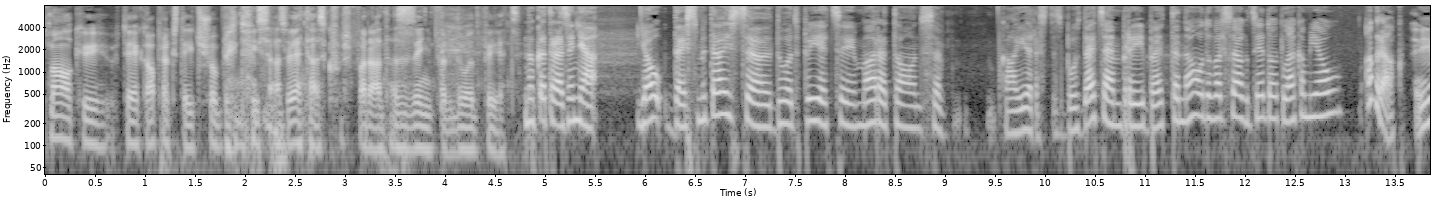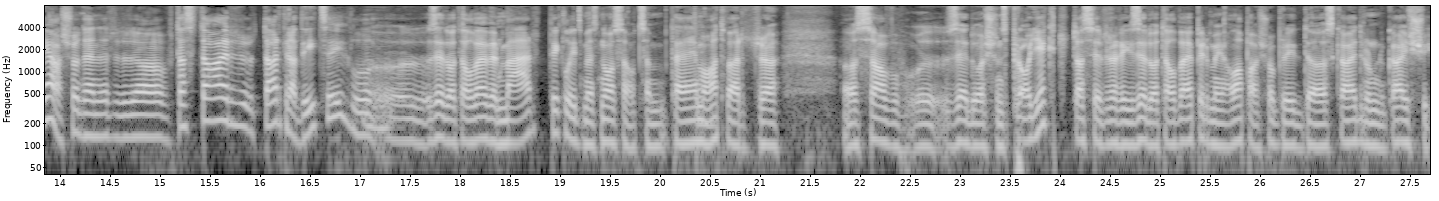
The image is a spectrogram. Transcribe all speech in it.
smalki tiek aprakstīts šobrīd visās vietās, kur parādās ziņa par dod pieci. Nu, katrā ziņā jau desmitais dod pieci maratons kā ierasts, būs decembrī, bet naudu var sākt ziedot laikam jau agrāk. Jā, šodien ir, tas, tā, ir, tā ir tradīcija. Mm. Ziedot LV vienmēr, tiklīdz mēs nosaucam tēmu, atver Uh, savu uh, ziedošanas projektu. Tas ir arī Ziedot LV pirmajā lapā šobrīd uh, skaidri un gaiši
